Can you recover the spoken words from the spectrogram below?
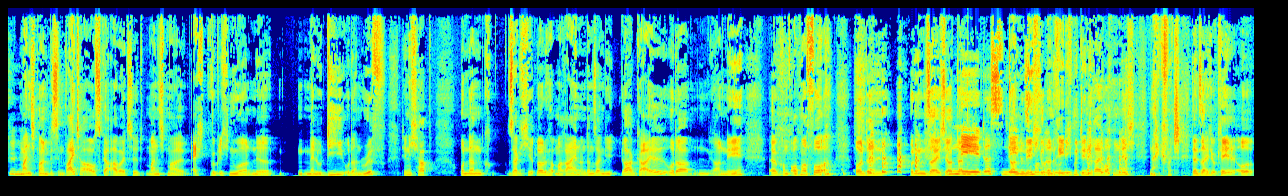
manchmal ein bisschen weiter ausgearbeitet, manchmal echt wirklich nur eine Melodie oder ein Riff, den ich habe. Und dann sage ich hier, Leute, hört mal rein. Und dann sagen die, ja, geil oder ja, nee, äh, kommt auch mal vor. Und dann, und dann sage ich, ja, dann, Nee, das- nee, dann nicht. Und dann so rede ich mit den drei Wochen nicht. Nein, Quatsch. Dann sage ich, okay, oh,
